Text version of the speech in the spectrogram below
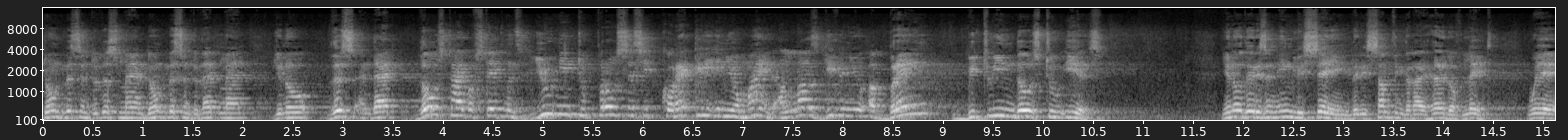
don't listen to this man, don't listen to that man, you know, this and that. Those type of statements, you need to process it correctly in your mind. Allah's given you a brain between those two ears. You know, there is an English saying, there is something that I heard of late where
